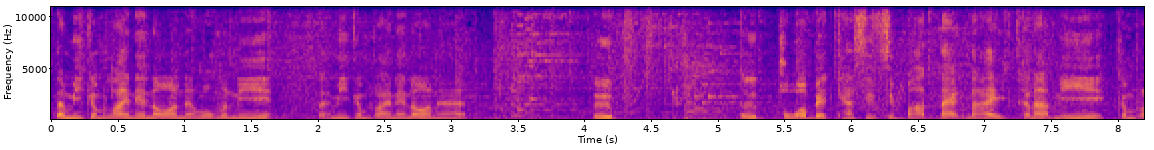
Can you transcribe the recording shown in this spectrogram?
แต่มีกำไรแน่นอนนะผมวันนี้ แต่มีกำไรแน่นอนฮะอึ๊บอึ๊บผมว่าเบ็ดแค่ 40 บาทแตกได้ ขนาดนี้กำไร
